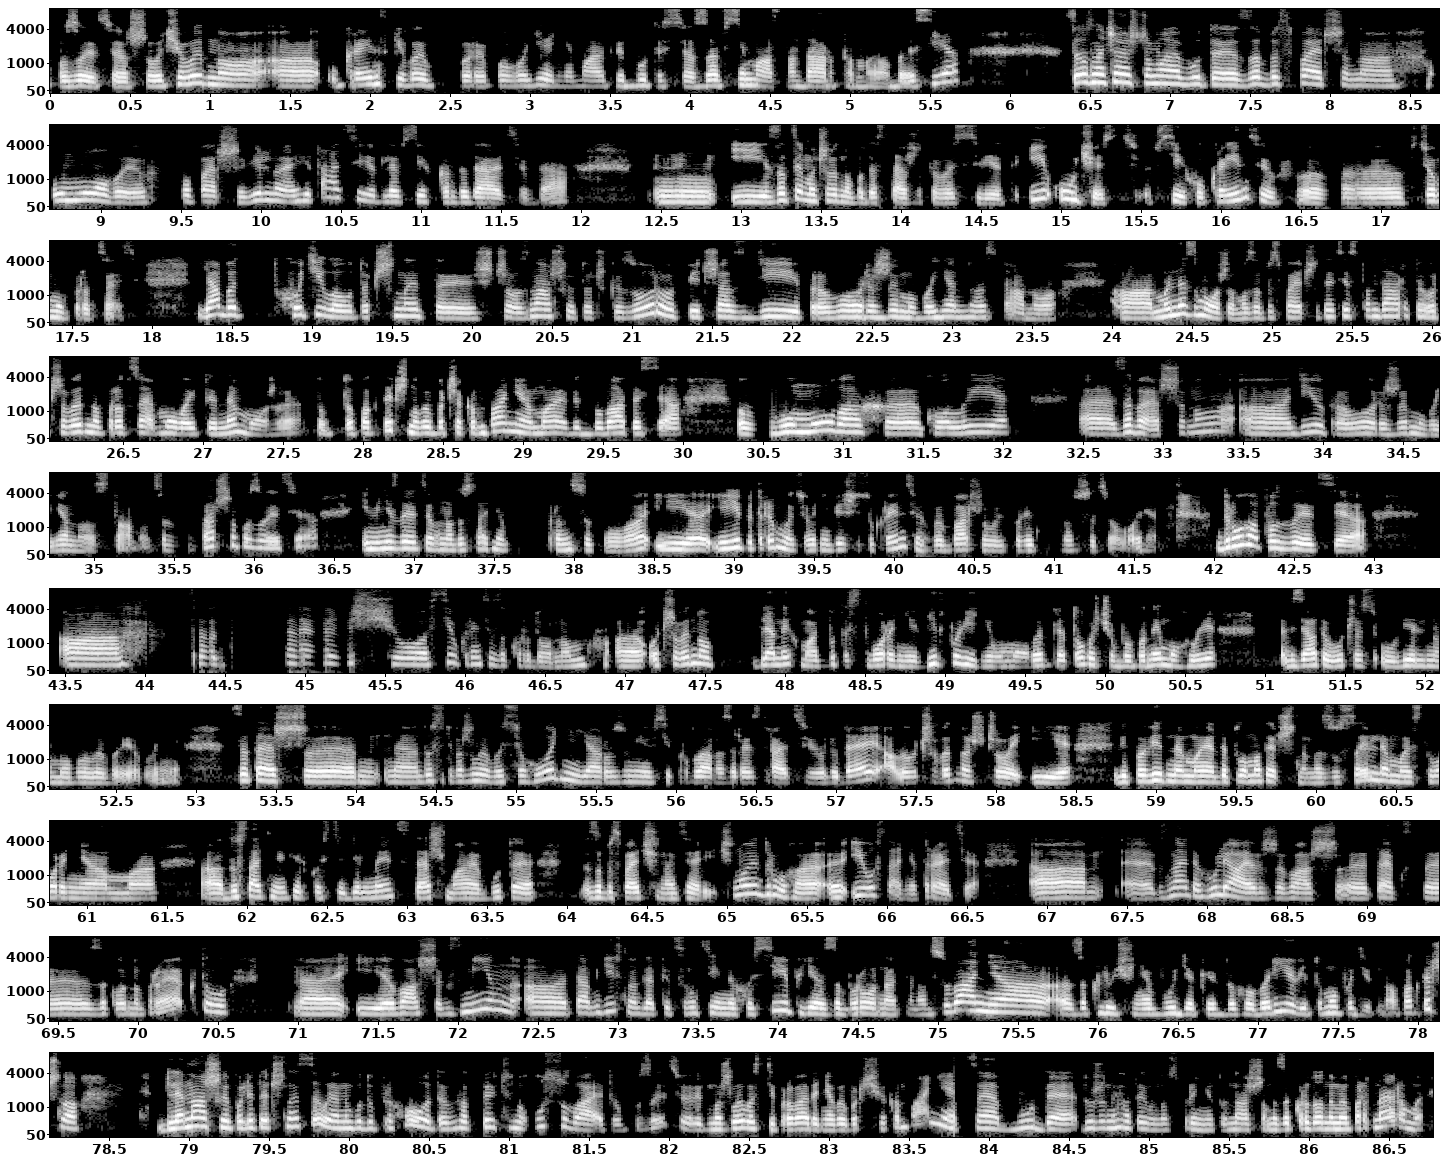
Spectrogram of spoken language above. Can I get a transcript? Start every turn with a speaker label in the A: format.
A: позиція, що очевидно е, українські вибори повоєнні мають відбутися за всіма стандартами ОБСЄ. Це означає, що має бути забезпечено умови, по-перше, вільної агітації для всіх кандидатів, да і за цим очевидно буде стежити весь світ, і участь всіх українців е, в цьому процесі. Я би хотіла уточнити, що з нашої точки зору, під час дії правового режиму воєнного стану ми не зможемо забезпечити ці стандарти. Очевидно, про це мова йти не може. Тобто, фактично, виборча кампанія має відбуватися в умовах, е, коли завершено е, дію правового режиму воєнного стану. Це перша позиція, і мені здається, вона достатньо принципова. І е, її підтримують сьогодні більшість українців. Ви бачили відповідну соціологію. Друга позиція. Це що всі українці за кордоном е, очевидно для них мають бути створені відповідні умови для того, щоб вони могли взяти участь у вільному волевиявленні. Це теж е, досить важливо сьогодні. Я розумію всі проблеми з реєстрацією людей, але очевидно, що і відповідними дипломатичними зусиллями, створенням е, достатньої кількості дільниць теж має бути забезпечена ця річ. Ну і друга, і останнє, третє. Знаєте, гуляє вже ваш текст законопроекту і ваших змін. Е, Там дійсно для підсанкційних осіб є заборона фінансування, е, заключення будь-яких договорів і тому подібного. Фактично для нашої політичної сили я не буду приховувати. Фактично усуваєте опозицію від можливості проведення виборчої кампанії. Це буде дуже негативно сприйнято нашими закордонними партнерами.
